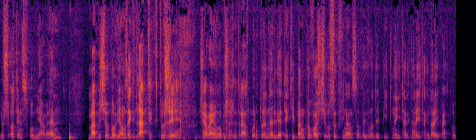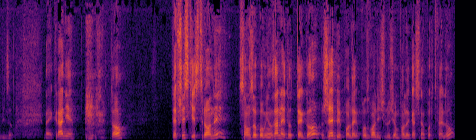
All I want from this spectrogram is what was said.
już o tym wspomniałem. Ma być obowiązek dla tych, którzy działają w obszarze transportu, energetyki, bankowości, usług finansowych, wody pitnej itd., itd. Państwo widzą na ekranie. To te wszystkie strony są zobowiązane do tego, żeby pozwolić ludziom polegać na portfelu,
